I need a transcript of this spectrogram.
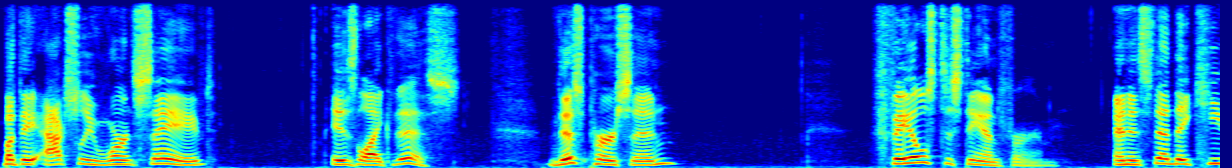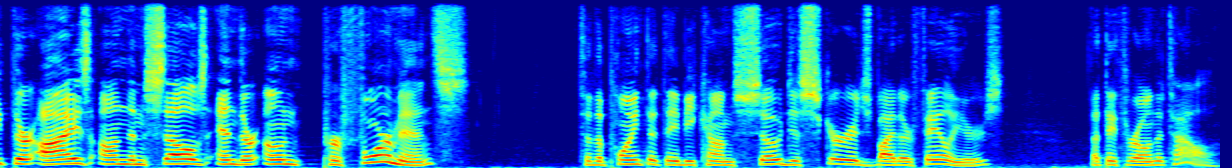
but they actually weren't saved, is like this. This person fails to stand firm, and instead they keep their eyes on themselves and their own performance to the point that they become so discouraged by their failures that they throw in the towel.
